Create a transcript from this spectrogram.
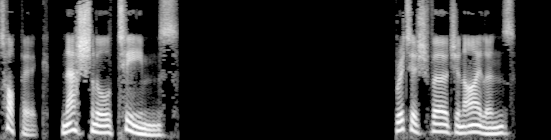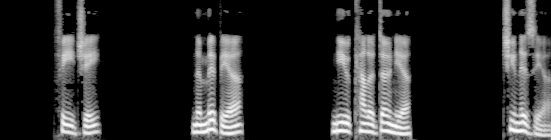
Topic: National teams. British Virgin Islands, Fiji, Namibia, New Caledonia, Tunisia.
